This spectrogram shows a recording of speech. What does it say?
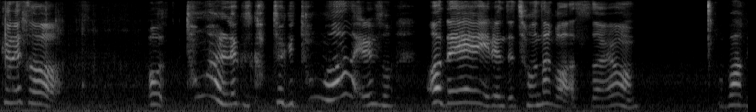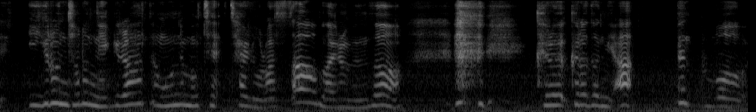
그래서 어 통화할래? 그래서 갑자기 통화? 이래서 어 네 이랬는데 전화가 왔어요. 막 이런 저런 얘기를 하다 오늘 뭐 잘 놀았어? 막 이러면서 그러, 그러더니 아 뭐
